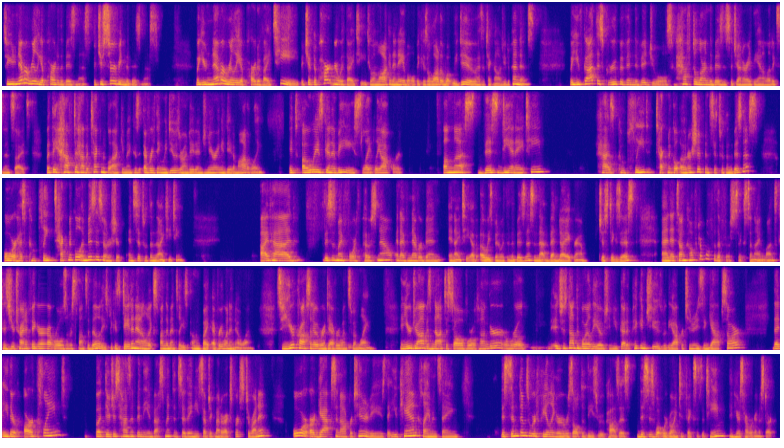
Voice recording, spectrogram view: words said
So you're never really a part of the business, but you're serving the business but you're never really a part of IT, but you have to partner with IT to unlock and enable because a lot of what we do has a technology dependence. But you've got this group of individuals who have to learn the business to generate the analytics and insights, but they have to have a technical acumen because everything we do is around data engineering and data modeling. It's always going to be slightly awkward unless this D&A team has complete technical ownership and sits within the business or has complete technical and business ownership and sits within the IT team. I've had this is my fourth post now, and I've never been in IT. I've always been within the business, and that Venn diagram just exists. And it's uncomfortable for the first six to nine months because you're trying to figure out roles and responsibilities because data and analytics fundamentally is owned by everyone and no one. So you're crossing over into everyone's swim lane. And your job is not to solve world hunger or world, it's just not to boil the ocean. You've got to pick and choose where the opportunities and gaps are that either are claimed, but there just hasn't been the investment. And so they need subject matter experts to run it, or are gaps and opportunities that you can claim and saying, the symptoms we're feeling are a result of these root causes. This is what we're going to fix as a team, and here's how we're going to start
